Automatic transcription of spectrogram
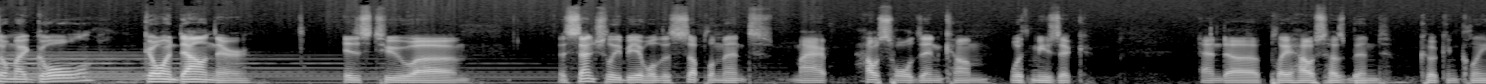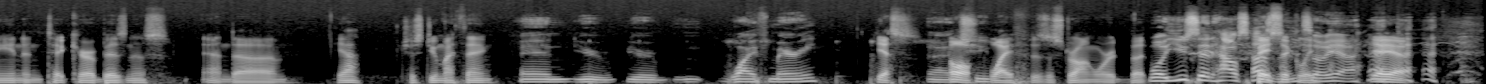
So my goal going down there is to um essentially be able to supplement my household's income with music and uh, play house husband, cook and clean, and take care of business, and uh, yeah, just do my thing. And your your wife Mary. Yes. Uh, oh, she- wife is a strong word, but Well, you said house husband, Basically. so yeah. yeah, yeah.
